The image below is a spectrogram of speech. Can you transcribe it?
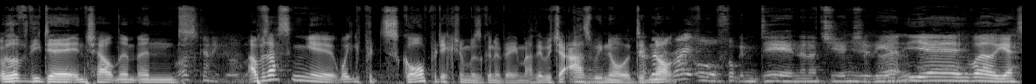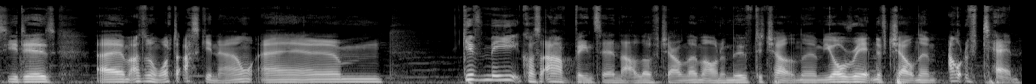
a lovely day in Cheltenham and of good. I was asking you what your score prediction was going to be Matthew which as we know did not it right all fucking day and then I changed it at the uh, end. yeah, well, yes, you did. Um, I don't know what to ask you now. Um, give me, because I've been saying that I love Cheltenham. I want to move to Cheltenham. Your rating of Cheltenham out of 10.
